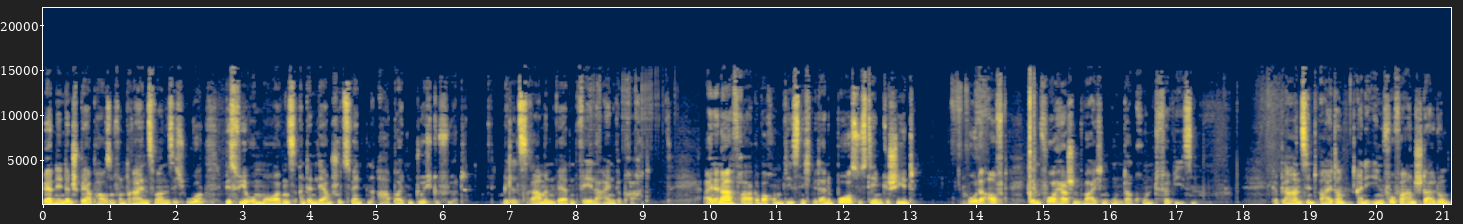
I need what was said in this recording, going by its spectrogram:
werden in den Sperrpausen von 23 Uhr bis 4 Uhr morgens an den Lärmschutzwänden Arbeiten durchgeführt. Mittels Rahmen werden Fehler eingebracht. Eine Nachfrage, warum dies nicht mit einem Bohrsystem geschieht, wurde auf den vorherrschend weichen Untergrund verwiesen. Geplant sind weiter eine Infoveranstaltung,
